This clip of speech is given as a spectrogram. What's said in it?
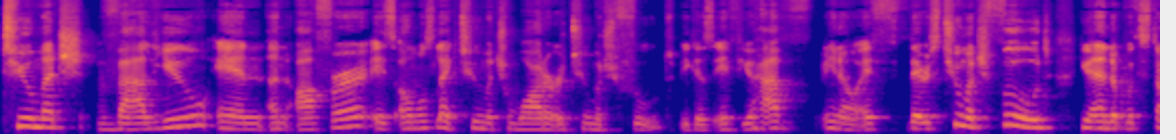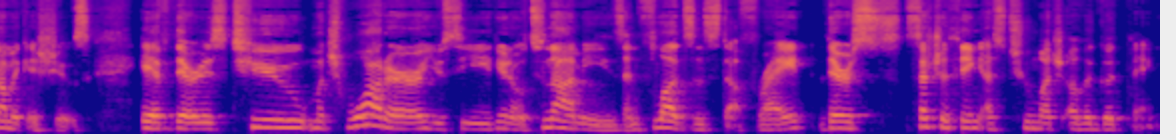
too much value in an offer is almost like too much water or too much food. Because if you have you know if there's too much food you end up with stomach issues. If there is too much water you see you know tsunamis and floods and stuff right? There's such a thing as too much of a good thing.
